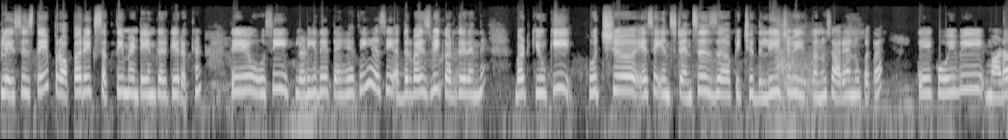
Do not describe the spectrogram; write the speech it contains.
ਪਲੇਸਿਸ ਤੇ ਪ੍ਰੋਪਰ ਇੱਕ ਸਖਤੀ ਮੇਨਟੇਨ ਕਰਕੇ ਰੱਖਣ ਤੇ ਉਸੇ ਲੜੀ ਦੇ ਤਹਿਤ ਹੀ ਅਸੀਂ ਅਦਰਵਾਈਜ਼ ਵੀ ਕਰਦੇ ਰਹਿੰਦੇ ਬਟ ਕਿਉਂਕਿ ਕੁਝ ਐਸੇ ਇਨਸਟੈਂਸਸ ਪਿੱਛੇ ਦਿੱਲੀ 'ਚ ਵੀ ਤੁਹਾਨੂੰ ਸਾਰਿਆਂ ਨੂੰ ਪਤਾ ਤੇ ਕੋਈ ਵੀ ਮਾੜਾ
